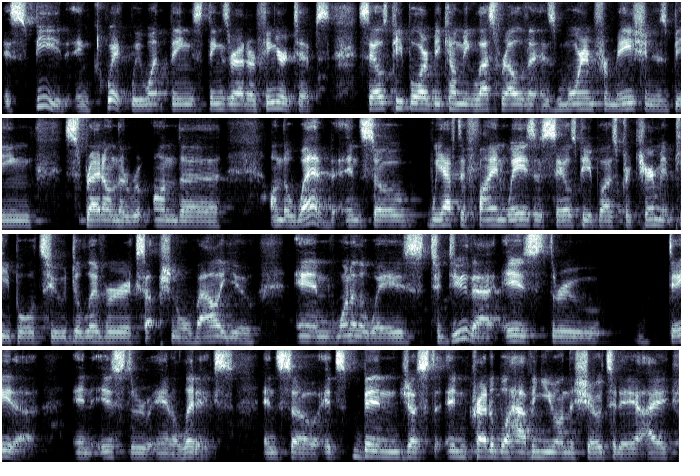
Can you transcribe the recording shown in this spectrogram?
is speed and quick. We want things things are at our fingertips. Salespeople are becoming less relevant as more information is being spread on the on the on the web. And so we have to find ways as salespeople as procurement people to deliver exceptional value. And one of the ways to do that is through data and is through analytics. And so it's been just incredible having you on the show today. I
